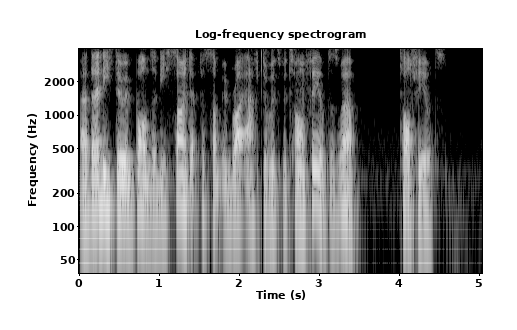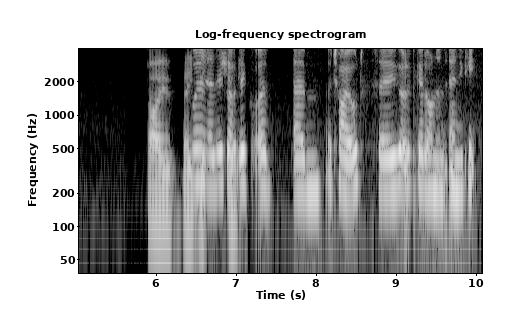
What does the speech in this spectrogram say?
and then he's doing Bond, and he signed up for something right afterwards with Tom Fields as well. Todd Fields, guy who made Well, yeah, they've got, they've got a, um, a child, so you've got to get on and, and you keep.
